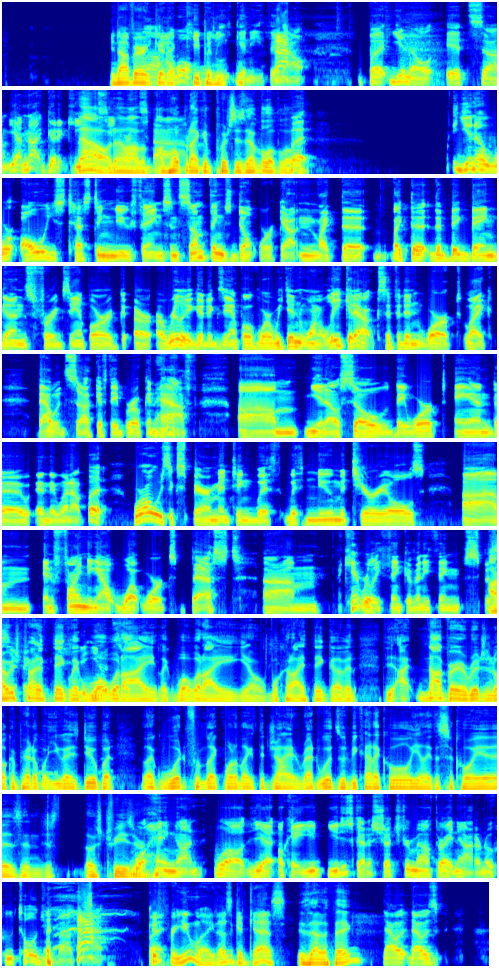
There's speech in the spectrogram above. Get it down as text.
You're not very uh, good uh, at keeping leak anything out. But you know, it's um yeah, I'm not good at keeping No, secrets. no, I'm, I'm um, hoping I um, can push this envelope a little but, bit you know we're always testing new things and some things don't work out and like the like the the big bang guns for example are are, are really a good example of where we didn't want to leak it out because if it didn't work like that would suck if they broke in half. Um you know so they worked and uh, and they went out. But we're always experimenting with with new materials um, and finding out what works best. Um, I can't really think of anything specific. I was trying to think like what would I like what would I you know what could I think of? And the I, not very original compared to what you guys do but like wood from like one of like the giant redwoods would be kind of cool you know like the sequoias and just those trees well hang on. Well yeah okay you you just got to shut your mouth right now. I don't know who told you about that good for you Mike. That was a good guess. Is that a thing? That was that was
